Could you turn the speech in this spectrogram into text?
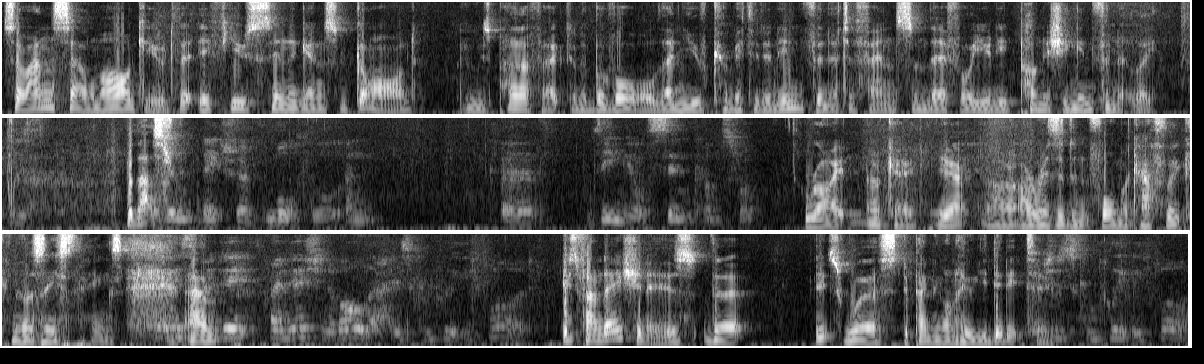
So Anselm argued that if you sin against God, who is perfect and above all, then you've committed an infinite offence and therefore you need punishing infinitely. But that's the nature of mortal and uh, venial sin comes from. Right. Okay. Yeah. Our, our resident former Catholic knows these things. His Um, foundation of all that is completely flawed, Its foundation is that it's worse depending on who you did it to. which is completely flawed.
